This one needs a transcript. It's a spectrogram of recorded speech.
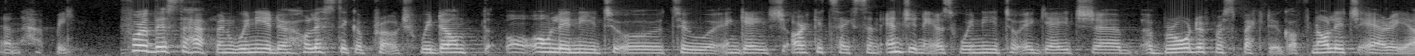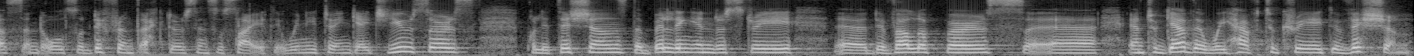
and happy. For this to happen, we need a holistic approach. We don't only need to, uh, to engage architects and engineers, we need to engage uh, a broader perspective of knowledge areas and also different actors in society. We need to engage users, politicians, the building industry, uh, developers, uh, and together we have to create a vision,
